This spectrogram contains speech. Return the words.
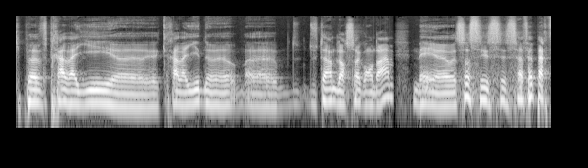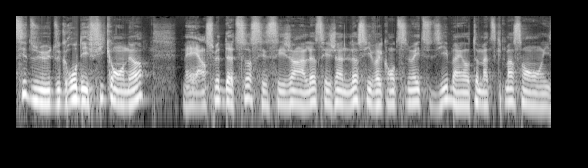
qui peuvent travailler, euh, travailler euh, du temps de leur secondaire. Mais euh, ça, ça fait partie du, gros défi qu'on a. Mais ensuite de ça, ces gens-là, ces jeunes-là, s'ils veulent continuer à étudier, ben automatiquement, sont, ils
